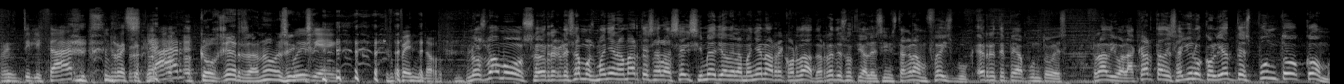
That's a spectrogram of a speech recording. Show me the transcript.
Reutilizar, reciclar. cogersa, ¿no? Sí. Muy bien, estupendo. Nos vamos, eh, regresamos mañana martes a las seis y media de la mañana. Recordad, redes sociales, Instagram, Facebook, rtpa.es, radio a la carta, desayunocoliantes.com.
